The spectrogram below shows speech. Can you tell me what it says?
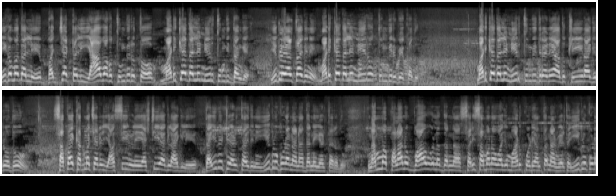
ನಿಗಮದಲ್ಲಿ ಬಜೆಟಲ್ಲಿ ಯಾವಾಗ ತುಂಬಿರುತ್ತೋ ಮಡಿಕೆದಲ್ಲಿ ನೀರು ತುಂಬಿದ್ದಂಗೆ. ಈಗಲೂ ಹೇಳ್ತಾ ಇದ್ದೀನಿ, ಮಡಿಕೆದಲ್ಲಿ ನೀರು ತುಂಬಿರಬೇಕದು. ಮಡಿಕೆದಲ್ಲಿ ನೀರು ತುಂಬಿದ್ರೇ ಅದು ಕ್ಲೀನಾಗಿರೋದು. ಸಫಾಯಿ ಕರ್ಮಚಾರಿ ಎಸ್ ಇರಲಿ ಎಸ್ ಟಿ ಆಗಲಿ ಆಗಲಿ, ದಯವಿಟ್ಟು ಹೇಳ್ತಾ ಇದ್ದೀನಿ, ಈಗಲೂ ಕೂಡ ನಾನು ಅದನ್ನೇ ಹೇಳ್ತಾ ಇರೋದು. ನಮ್ಮ ಫಲಾನುಭವಿಗಳದನ್ನು ಸರಿಸಮಾನವಾಗಿ ಮಾಡಿಕೊಡಿ ಅಂತ ನಾನು ಹೇಳ್ತಾ ಈಗಲೂ ಕೂಡ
